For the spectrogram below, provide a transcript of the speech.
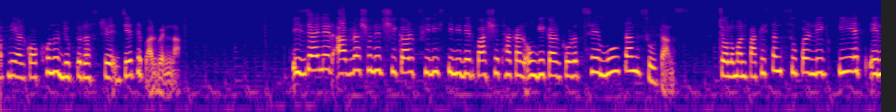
আপনি আর কখনো যুক্তরাষ্ট্রে যেতে পারবেন না। ইসরায়েলের আগ্রাসনের শিকার ফিলিস্তিনিদের পাশে থাকার অঙ্গীকার করেছে মুলতান সুলতানস চলমান পাকিস্তান সুপার লিগ পিএসএল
